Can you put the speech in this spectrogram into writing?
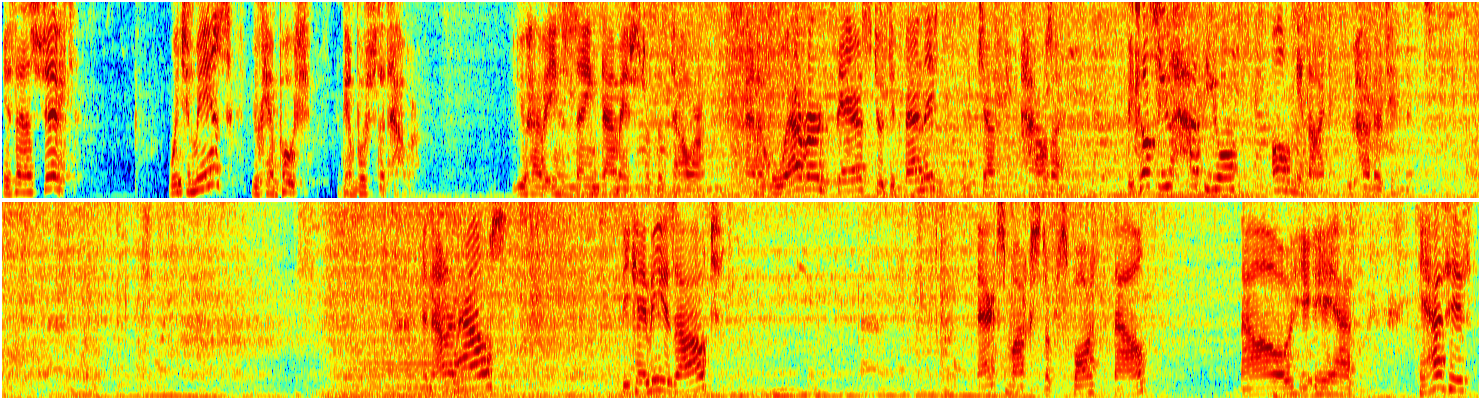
essence shift. Which means you can push you can push the tower. You have insane damage to the tower. And whoever dares to defend it just pounce on it. Because you have your Omni Knight you have your teammates another house. BKB is out. X marks the spot now. Now he, he has he has his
